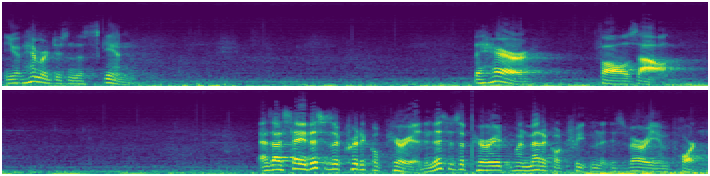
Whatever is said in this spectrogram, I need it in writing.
And you have hemorrhages in the skin. the hair falls out. As I say, this is a critical period, and this is a period when medical treatment is very important.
